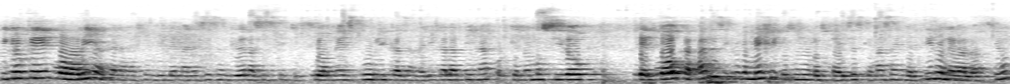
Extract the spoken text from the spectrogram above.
Y creo que todavía tenemos un dilema en ese sentido de las instituciones públicas de América Latina porque no hemos sido del todo capaces, y creo que México es uno de los países que más ha invertido en evaluación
